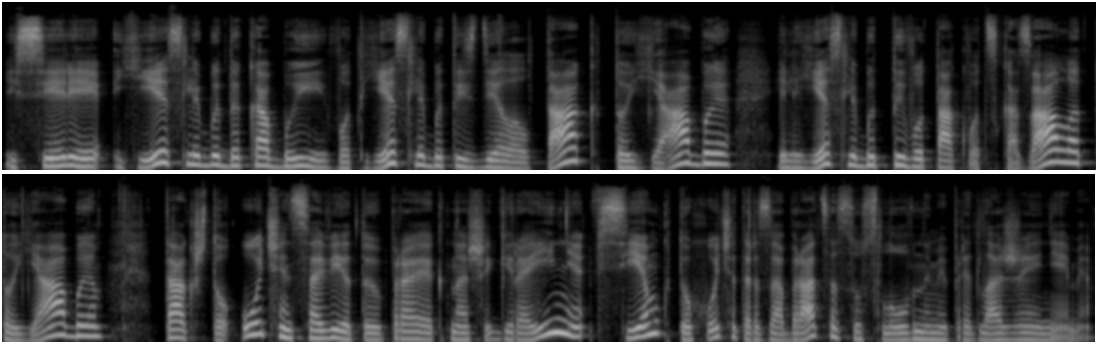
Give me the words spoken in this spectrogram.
из серии «Если бы да кабы», вот если бы ты сделал так, то я бы, или если бы ты вот так вот сказала, то я бы. Так что очень советую проект нашей героини всем, кто хочет разобраться с условными предложениями.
